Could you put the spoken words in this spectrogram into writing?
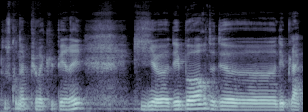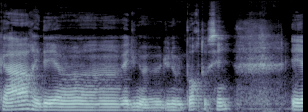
tout ce qu'on a pu récupérer, qui débordent de, des placards et des, et d'une, porte aussi, et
